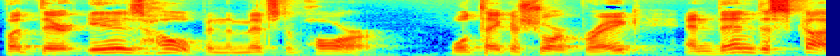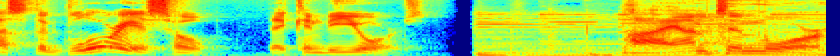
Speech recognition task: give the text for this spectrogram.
But there is hope in the midst of horror. We'll take a short break and then discuss the glorious hope that can be yours. Hi, I'm Tim Moore.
